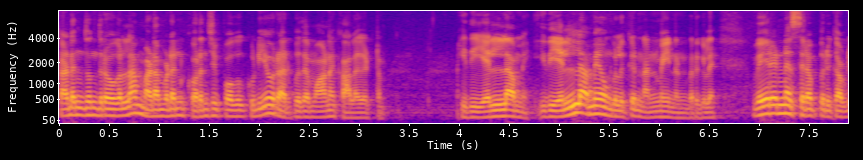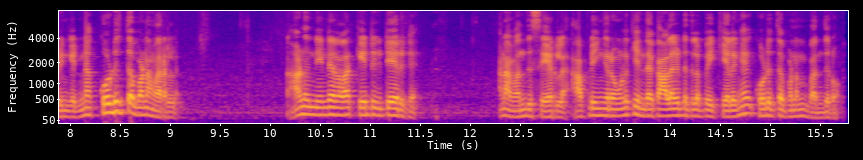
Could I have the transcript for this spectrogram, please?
கடன் தொந்தரவுகள்லாம் மடமடன் குறைஞ்சி போகக்கூடிய ஒரு அற்புதமான காலகட்டம். இது எல்லாமே இது எல்லாமே உங்களுக்கு நன்மை நண்பர்களே. வேற என்ன சிறப்பு இருக்குது அப்படின்னு கேட்டிங்கன்னா கொடுத்த பணம் வரல. நானும் நீண்ட நாளாக கேட்டுக்கிட்டே இருக்கேன். ஆனால் வந்து சேரல. அப்படிங்கிறவங்களுக்கு இந்த காலகட்டத்தில் போய் கேளுங்க கொடுத்த பணம் வந்துடும்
